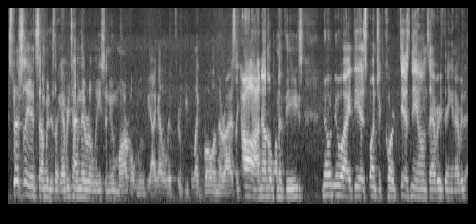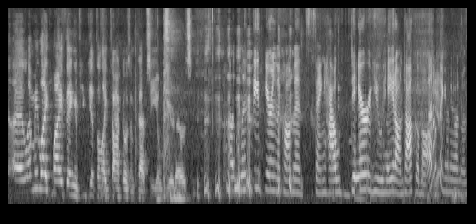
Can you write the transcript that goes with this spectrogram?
Especially as somebody who's like, every time they release a new Marvel movie, I got to live through people like rolling their eyes, like, "Oh, another one of these." No new ideas, bunch of court. Disney owns everything and everything. Uh, let me like my thing. If you get to like tacos and Pepsi, you weirdos. Uh, Lindsay's here in the comments saying, "How dare you hate on Taco Bell?" I don't think anyone was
